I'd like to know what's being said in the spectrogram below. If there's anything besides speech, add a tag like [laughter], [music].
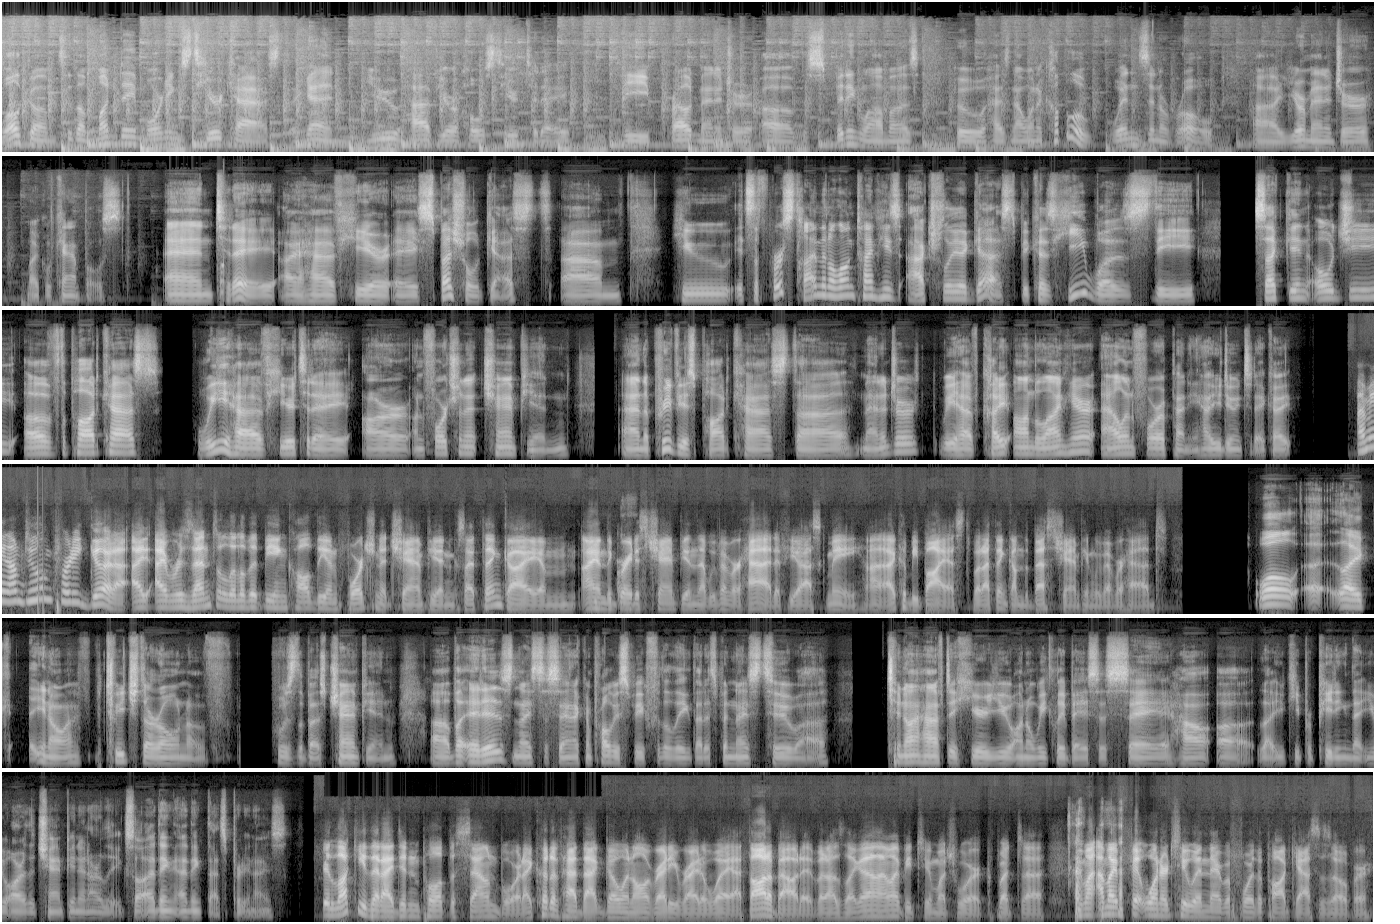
welcome to the Monday Mornings Tiercast. Again, you have your host here today, the proud manager of the Spitting Llamas, who has now won a couple of wins in a row. Uh, your manager, Michael Campos. And today I have here a special guest. Um, he, it's the first time in a long time he's actually a guest because he was the second OG of the podcast. We have here today our unfortunate champion and the previous podcast uh, manager. We have Kite on the line here, Alan for a penny. How you doing today, Kite? I mean, I'm doing pretty good. I, I resent a little bit being called the unfortunate champion because I think I am I am the [laughs] greatest champion that we've ever had. If you ask me, I, I could be biased, but I think I'm the best champion we've ever had. Well, uh, like you know, I've to each their own of who's the best champion. Uh, but it is nice to say, and I can probably speak for the league that it's been nice to uh, to not have to hear you on a weekly basis say how uh, that you keep repeating that you are the champion in our league. So I think I think that's pretty nice. You're lucky that I didn't pull up the soundboard. I could have had that going already right away. I thought about it, but I was like, oh, that might be too much work. But uh, might I might fit one or two in there before the podcast is over.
